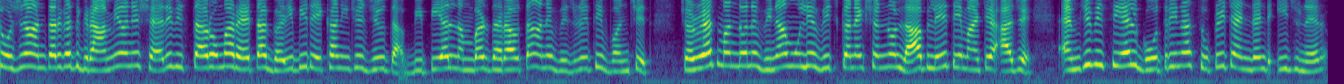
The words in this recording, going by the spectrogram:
યોજના અંતર્ગત ગ્રામ્ય અને શહેરી વિસ્તારોમાં રહેતા ગરીબી રેખા નીચે જીવતા બીપીએલ નંબર ધરાવતા અને વીજળીથી વંચિત જરૂરિયાતમંદોને વિનામૂલ્યે વીજ કનેક્શનનો લાભ લે તે માટે આજે એમજીવીસીએલ ગોત્રીના સુપ્રિન્ટેન્ડન્ટ ઇજનેર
